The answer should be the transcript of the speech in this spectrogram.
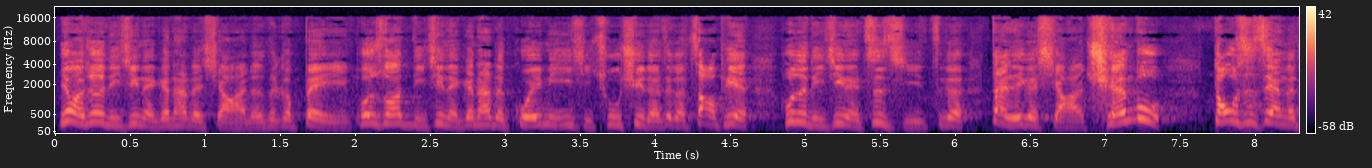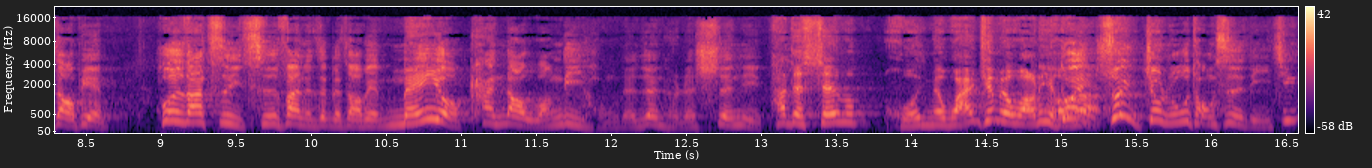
要么就是李静蕾跟她的小孩的这个背影，或者说李静蕾跟她的闺蜜一起出去的这个照片，或者李静蕾自己这个带着一个小孩，全部都是这样的照片。或者他自己吃饭的这个照片，没有看到王力宏的任何的身影，他的生活里面完全没有王力宏。对，所以就如同是李静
